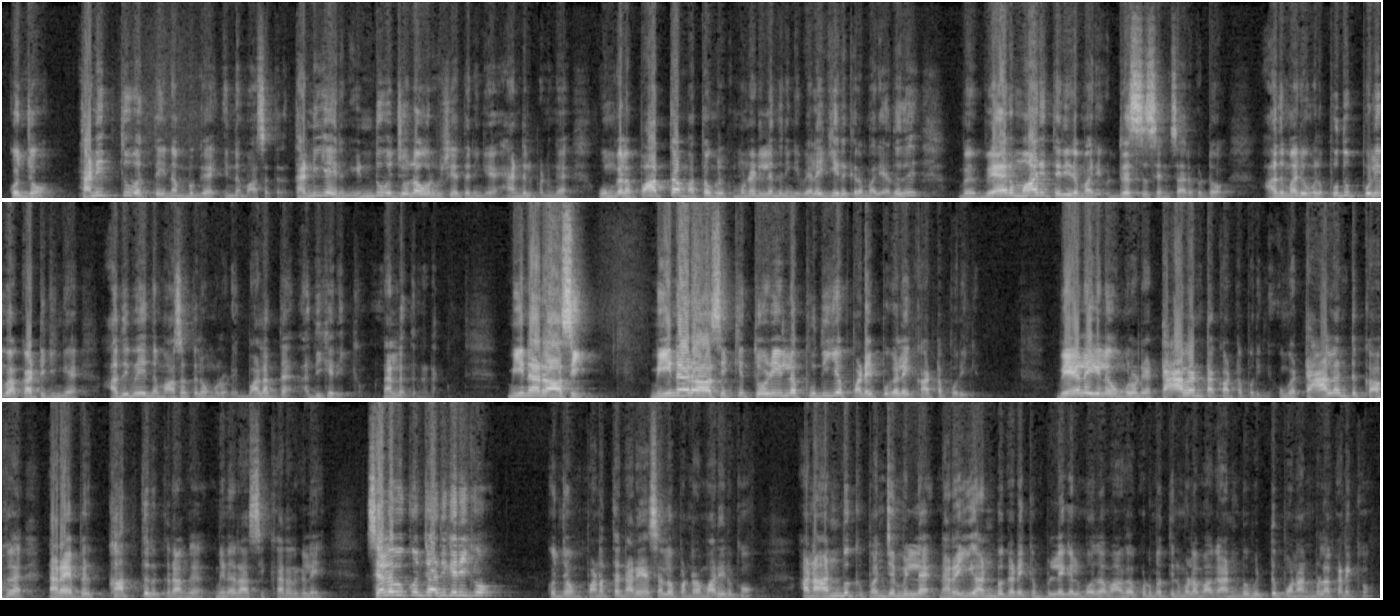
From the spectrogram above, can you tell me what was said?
கொஞ்சம் தனித்துவத்தை நம்புங்க இந்த மாதத்தில் தனியாக இருங்க. இண்டிவிஜுவலாக ஒரு விஷயத்தை நீங்கள் ஹேண்டில் பண்ணுங்கள் உங்களை பார்த்தா மற்றவங்களுக்கு முன்னாடியிலேருந்து நீங்கள் விலகி இருக்கிற மாதிரி அதாவது வே- வேறு மாதிரி தெரிகிற மாதிரி ட்ரெஸ்ஸு சென்ஸாக இருக்கட்டும் அது மாதிரி உங்களை புது பொலிவாக காட்டிக்கிங்க. அதுவே இந்த மாதத்தில் உங்களுடைய பலத்தை அதிகரிக்கும். நல்லது நடக்கும். மீனராசி. மீனராசிக்கு தொழிலில் புதிய படைப்புகளை காட்ட போகிறீங்க வேலையில் உங்களுடைய டேலண்ட்டை காட்ட போகிறீங்க உங்கள் டேலண்ட்டுக்காக நிறைய பேர் காத்து இருக்கிறாங்க மீனராசிக்காரர்களே. செலவு கொஞ்சம் அதிகரிக்கும். கொஞ்சம் பணத்தை நிறைய செலவு பண்ணுற மாதிரி இருக்கும். ஆனால் அன்புக்கு பஞ்சம் இல்லை. நிறைய அன்பு கிடைக்கும். பிள்ளைகள் மூலமாக குடும்பத்தின் மூலமாக அன்பு விட்டு போன அன்புலாம் கிடைக்கும்.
